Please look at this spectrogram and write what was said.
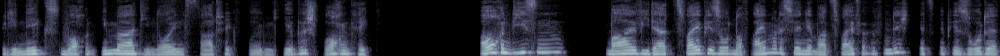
für die nächsten Wochen immer die neuen Star Trek-Folgen hier besprochen kriegt. Auch in diesem Mal wieder zwei Episoden auf einmal. Es werden ja mal zwei veröffentlicht. Jetzt Episode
